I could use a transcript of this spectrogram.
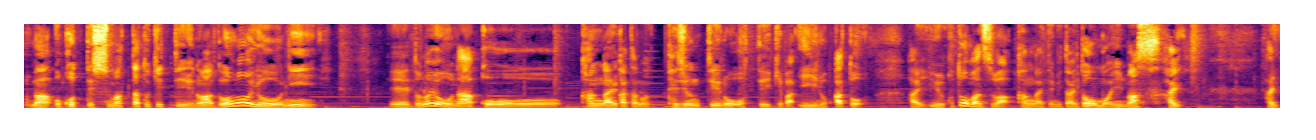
ー、まあ、起こってしまった時っていうのは、どのように、えー、どのようなこう考え方の手順っていうのを追っていけばいいのかと、はい、いうことをまずは考えてみたいと思います。はい。はい。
